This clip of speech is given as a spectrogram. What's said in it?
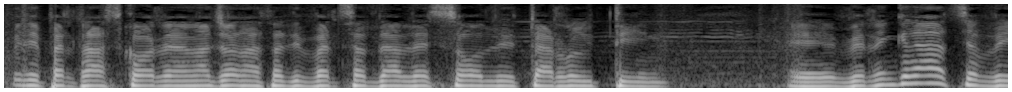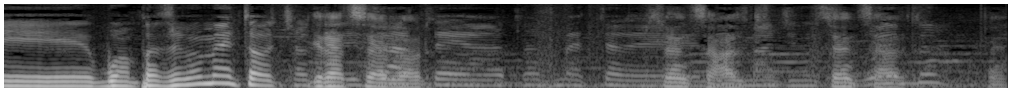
Quindi per trascorrere una giornata diversa dalle solite routine. Eh, vi ringrazio, vi buon proseguimento. Ci Grazie a loro. a trasmettere Senz'altro, immagini senz'altro. web?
